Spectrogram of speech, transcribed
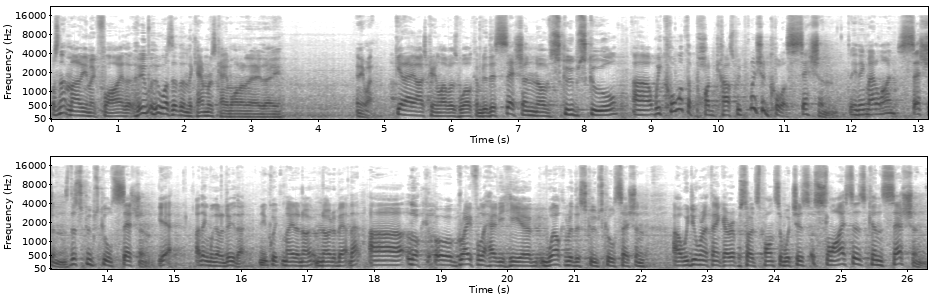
Wasn't that Marty McFly? That who, who was it? Then the cameras came on and they, they anyway. G'day, ice cream lovers. Welcome to this session of Scoop School. Uh, we call it the podcast. We probably should call it session. Do you think, Madeline? Sessions. The Scoop School session. Yeah. I think we're going to do that. You quick made a note, note about that. Uh, look, oh, grateful to have you here. Welcome to the Scoop School session. Uh, we do want to thank our episode sponsor, which is Slices Concession.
